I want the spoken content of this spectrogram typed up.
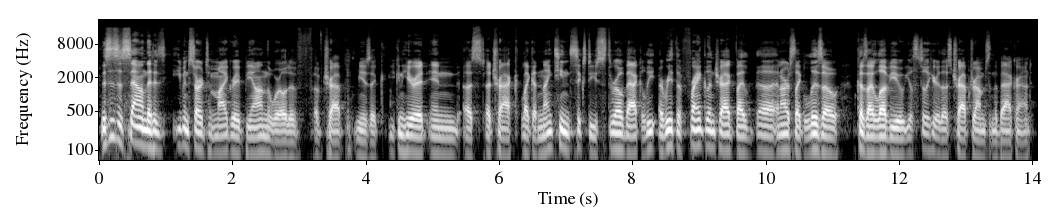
This is a sound that has even started to migrate beyond the world of, of trap music. You can hear it in a track like a 1960s throwback Aretha Franklin track by uh, an artist like Lizzo, Because I Love You. You'll still hear those trap drums in the background.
